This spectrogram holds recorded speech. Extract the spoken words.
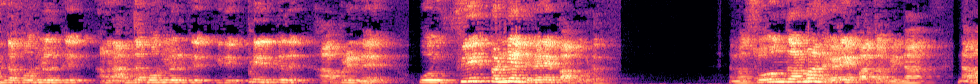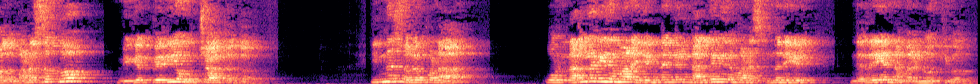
அந்த பொருள் இருக்கு அங்க அந்த பொருள் இருக்கு இது இப்படி இருக்குது அப்படின்னு ஒரு ஃபீல் பண்ணி அந்த வேலையை பார்க்க கூடாது நம்ம சுதந்திரமா அந்த வேலையை பார்த்தோம் அப்படின்னா நமது மனசுக்கும் மிகப்பெரிய உற்சாகத்தை தரும். இன்னும் சொல்லப்போனால் ஒரு நல்ல விதமான எண்ணங்கள் நல்ல விதமான சிந்தனைகள் நிறைய நம்மளை நோக்கி வரும்.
